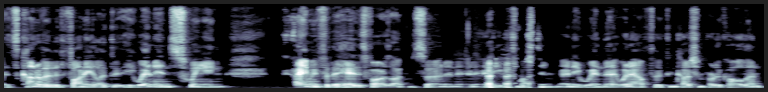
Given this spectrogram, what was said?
it's kind of a bit funny. Like he went in swinging aiming for the head as far as I'm concerned, and, and, and he flushed him, and he went went out for concussion protocol, and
